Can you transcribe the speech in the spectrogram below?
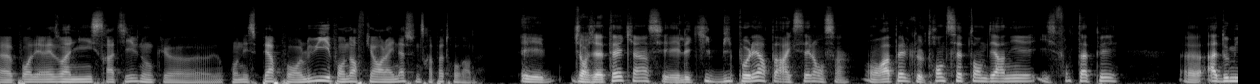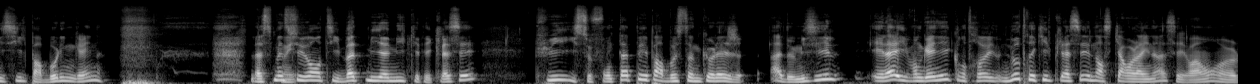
euh, pour des raisons administratives. Euh, donc, on espère pour lui et pour North Carolina, ce ne sera pas trop grave. Et Georgia Tech, hein, c'est l'équipe bipolaire par excellence. Hein. On rappelle que le 30 septembre dernier, ils se font taper euh, à domicile par Bowling Green. La semaine suivante, ils battent Miami qui était classé. Puis ils se font taper par Boston College à domicile. Et là, ils vont gagner contre une autre équipe classée, North Carolina. C'est vraiment. Euh,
